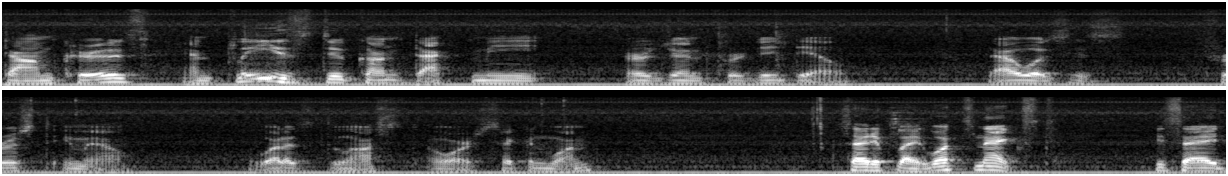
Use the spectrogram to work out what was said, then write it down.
Tom Cruise, and please do contact me urgent for detail. That was his first email. What is the last or second one? So I replied, What's next? He said,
